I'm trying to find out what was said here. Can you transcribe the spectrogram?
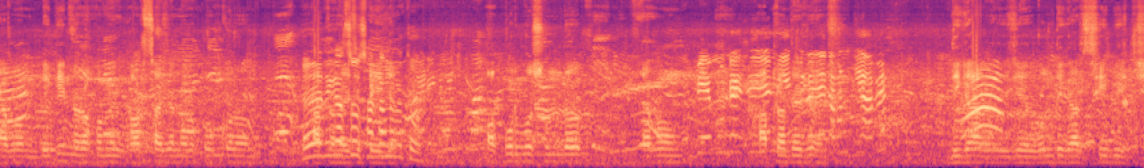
এবং বিভিন্ন রকমের ঘর সাজানোর উপকরণ। অপূর্ব সুন্দর এবং আপনাদের দীঘার যে ওল্ড দীঘার সি বিচ।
